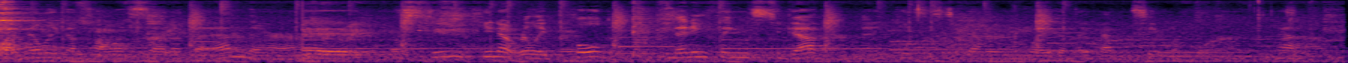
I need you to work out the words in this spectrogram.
what Millie Gonzalez said at the end there. The, the student keynote really pulled many things together, many pieces together in a way that they hadn't seen before. Yeah.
